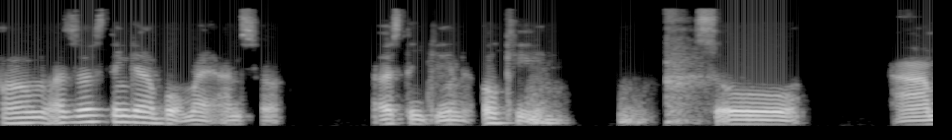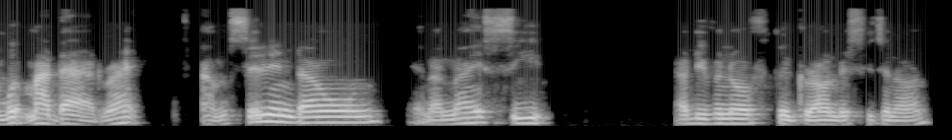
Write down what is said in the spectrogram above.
Um, I was just thinking about my answer, I was thinking, okay, so I'm with my dad, right? I'm sitting down in a nice seat. I don't even know if the ground is sitting on,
